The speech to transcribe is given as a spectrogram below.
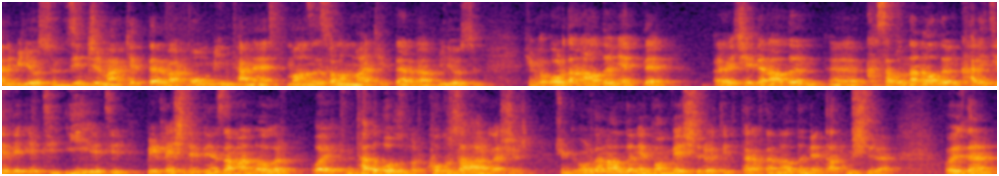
hani biliyorsun zincir marketler var. 10 bin tane mağazası olan marketler var biliyorsun. Şimdi oradan aldığın etle e, şeyden aldığın e, kasabından aldığın kaliteli eti, iyi eti birleştirdiğin zaman ne olur? O etin tadı bozulur, kokusu ağırlaşır. Çünkü oradan aldığın et 15 lira, öteki taraftan aldığın et 60 lira. O yüzden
